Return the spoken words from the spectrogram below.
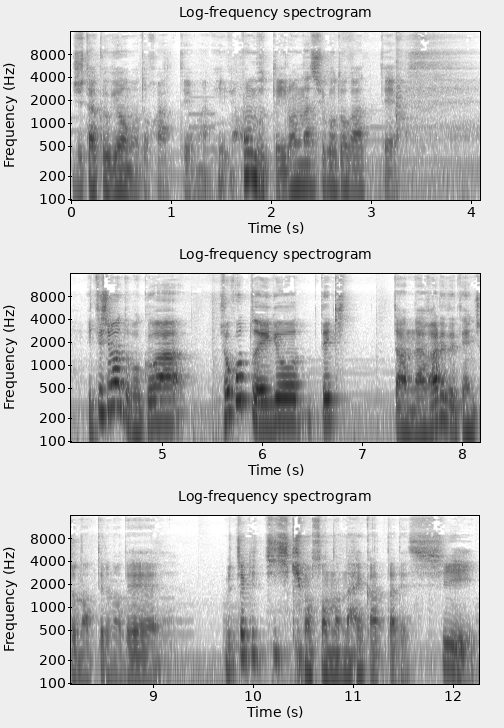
受託業務とかっていう、まあ、本部っていろんな仕事があって言ってしまうと僕はちょこっと営業できた流れで店長になってるのでぶっちゃけ知識もそんなないかったですし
